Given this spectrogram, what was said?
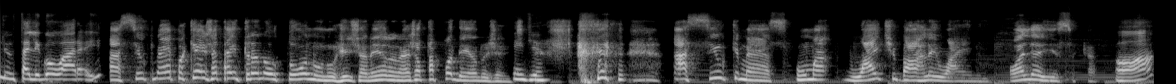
Caralho, tá ligou o ar aí? A Silk, é porque já tá entrando outono no Rio de Janeiro, né? Já tá podendo, gente. Entendi. a Silk Mass, uma White Barley Wine. Olha isso, cara. Ó.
